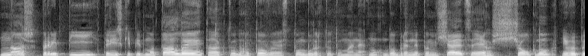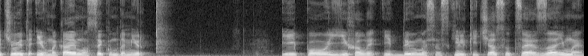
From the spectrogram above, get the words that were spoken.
наш припій. Трішки підмотали. Так, тут готовий ось тумблер. Тут у мене ну, добре не поміщається. Я його щолкну, і ви почуєте, і вмикаємо секундомір. І поїхали. І дивимося, скільки часу це займе.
